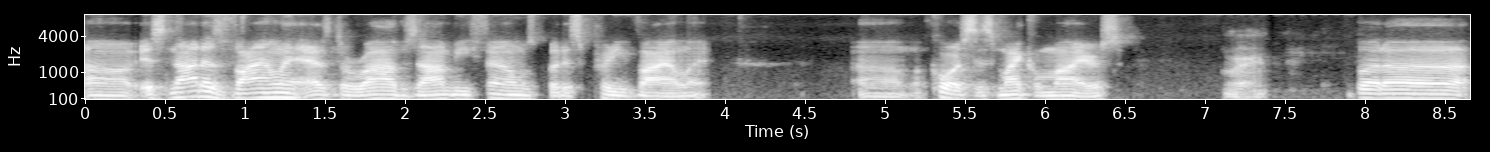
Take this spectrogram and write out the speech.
Uh, it's not as violent as the Rob Zombie films, but it's pretty violent. Um, of course, it's Michael Myers. Right. But uh,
